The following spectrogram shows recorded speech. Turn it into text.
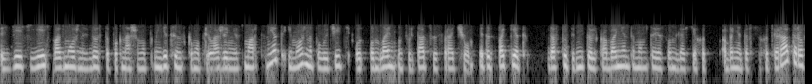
здесь есть возможность доступа к нашему медицинскому приложению SmartMed и можно получить онлайн-консультацию с врачом. Этот пакет доступен не только абонентам МТС, он для всех абонентов всех операторов,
